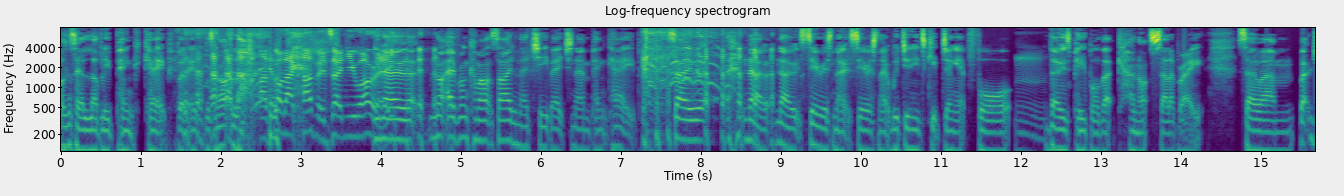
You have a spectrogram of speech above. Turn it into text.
I was going to say a lovely pink cape, but it was not lovely. I've got that covered, don't you worry. You know, not everyone come outside in their cheap H and M pink cape. So no, no, serious note, serious note. We do need to keep doing it for those people that cannot celebrate. So, um, but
